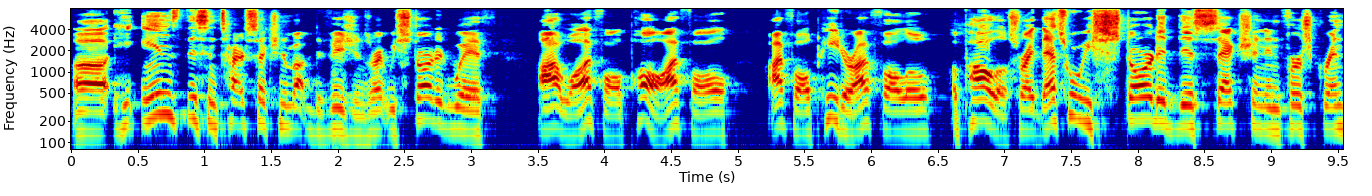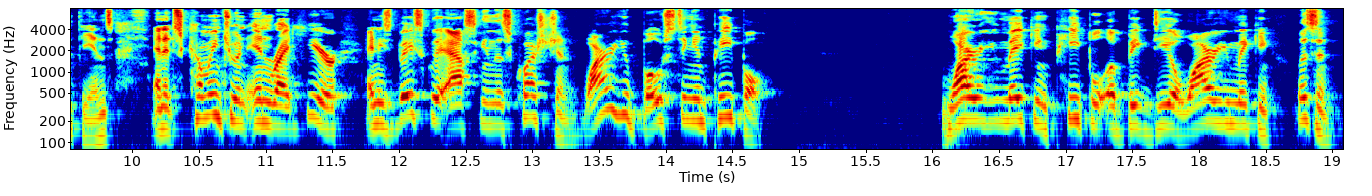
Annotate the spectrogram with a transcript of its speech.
uh, he ends this entire section about divisions, right? We started with, ah, well, I follow Paul, I follow, I follow Peter, I follow Apollos, right? That's where we started this section in 1 Corinthians, and it's coming to an end right here, and he's basically asking this question. Why are you boasting in people? Why are you making people a big deal? Why are you making, listen,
